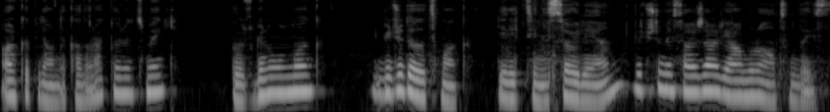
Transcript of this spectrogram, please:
arka planda kalarak yönetmek, özgün olmak, gücü dağıtmak gerektiğini söyleyen güçlü mesajlar yağmuru altındayız.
